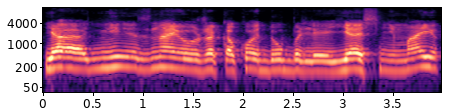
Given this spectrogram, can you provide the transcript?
я не знаю уже какой дубль я снимаю.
